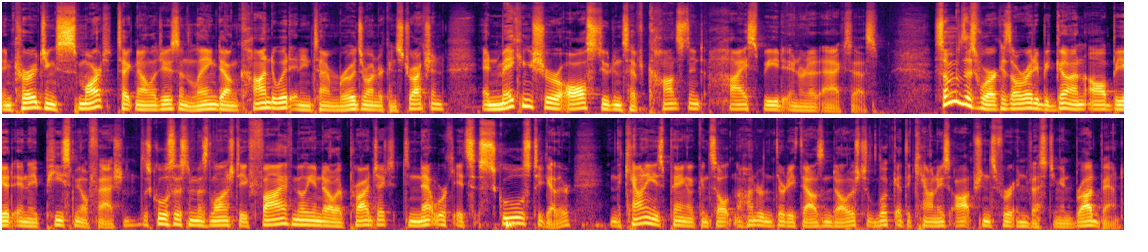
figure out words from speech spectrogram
encouraging smart technologies and laying down conduit anytime roads are under construction, and making sure all students have constant high speed internet access. Some of this work has already begun, albeit in a piecemeal fashion. The school system has launched a $5 million project to network its schools together, and the county is paying a consultant $130,000 to look at the county's options for investing in broadband.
